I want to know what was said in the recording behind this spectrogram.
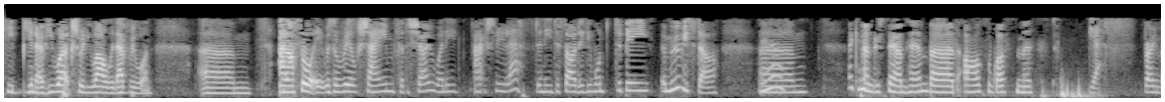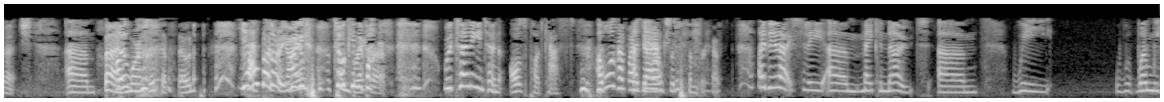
He, you know, he works really well with everyone. Um, and I thought it was a real shame for the show when he actually left and he decided he wanted to be a movie star. Yeah. Um, I can understand him, but Oz was missed. yes, very much. Um, But more on this episode. yeah, sorry, we're talking about we're turning into an Oz podcast. I was I did actually? I did actually um, make a note. Um, we w- when we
